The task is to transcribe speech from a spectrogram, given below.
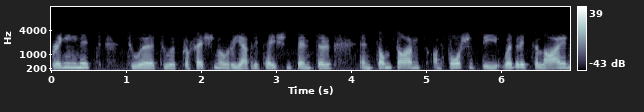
bringing it to a to a professional rehabilitation center. And sometimes, unfortunately, whether it's a lion,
